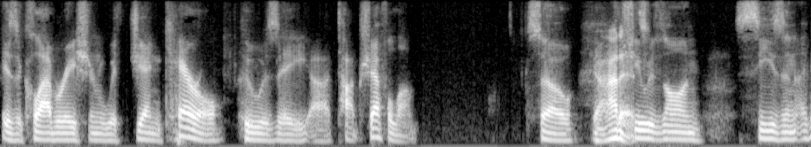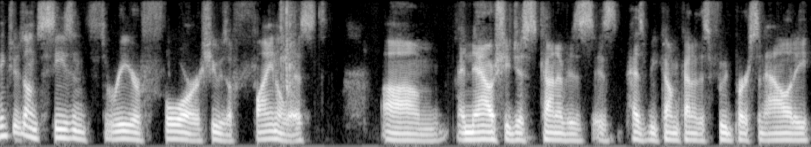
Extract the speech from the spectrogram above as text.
is a collaboration with Jen Carroll, who was a uh, Top Chef alum. So Got it. she was on season. I think she was on season three or four. She was a finalist, um, and now she just kind of is is has become kind of this food personality.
